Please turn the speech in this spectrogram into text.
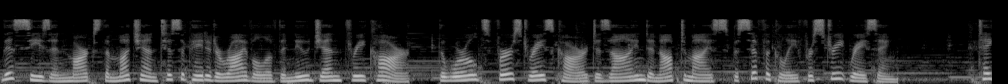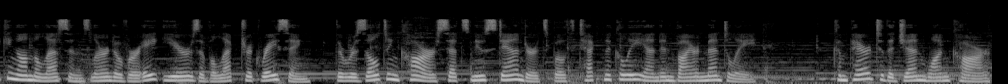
This season marks the much-anticipated arrival of the new Gen 3 car, the world's first race car designed and optimized specifically for street racing. Taking on the lessons learned over eight years of electric racing, the resulting car sets new standards both technically and environmentally. Compared to the Gen 1 car,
